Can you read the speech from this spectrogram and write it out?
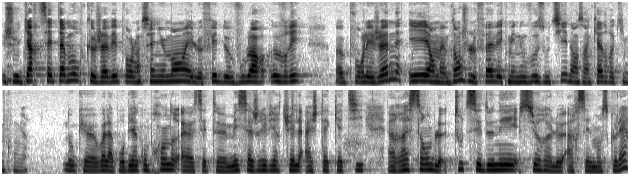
je garde cet amour que j'avais pour l'enseignement et le fait de vouloir œuvrer pour les jeunes, et en même temps je le fais avec mes nouveaux outils dans un cadre qui me convient. Donc euh, voilà, pour bien comprendre, euh, cette messagerie virtuelle hashtag Cathy rassemble toutes ces données sur le harcèlement scolaire.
